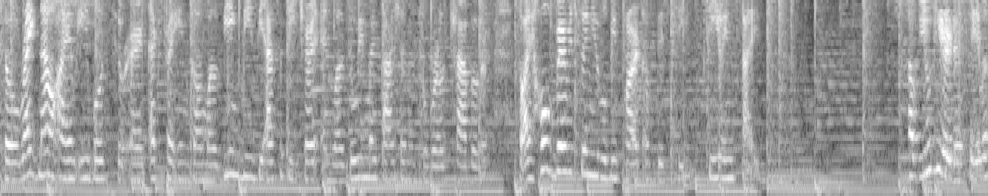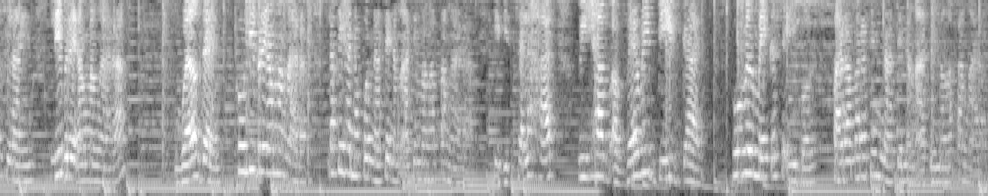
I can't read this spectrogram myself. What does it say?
So right now, I am able to earn extra income while being busy as a teacher and while doing my passion as a world traveler. So I hope very soon you will be part of this team. See you inside. Have you heard the famous line, libre ang mangarap? Well then, kung libre ang mangarap, lakihan na po natin ang ating mga pangarap. Higit sa lahat, we have a very big God who will make us able para marating natin ang ating mga pangarap.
